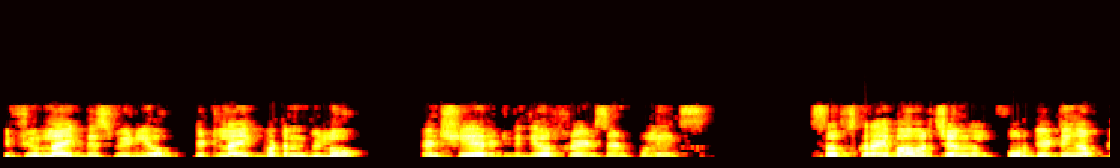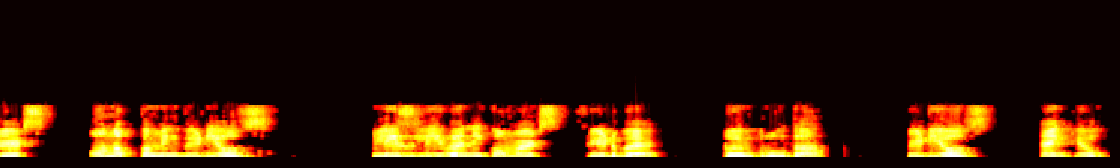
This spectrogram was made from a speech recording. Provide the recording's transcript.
If you like this video, hit like button below and share it with your friends and colleagues. Subscribe our channel for getting updates on upcoming videos. Please leave any comments, feedback to improve the videos. Thank you.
